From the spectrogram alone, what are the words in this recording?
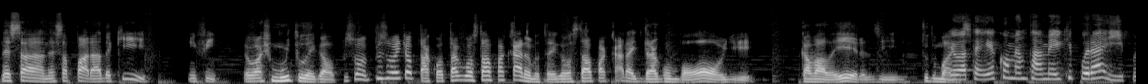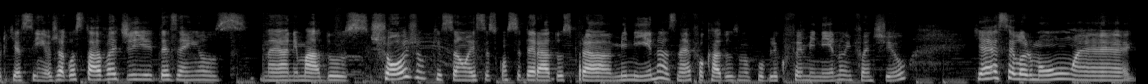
nessa, nessa parada aqui. Enfim, eu acho muito legal. Principalmente, principalmente Otaku. Otaku gostava pra caramba, tá? ligado? gostava pra caralho de Dragon Ball, de Cavaleiros e tudo mais. Eu até ia comentar meio que por aí, porque assim, eu já gostava de desenhos né, animados shoujo, que são esses considerados para meninas, né, focados no público feminino, infantil, que é Sailor Moon, é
